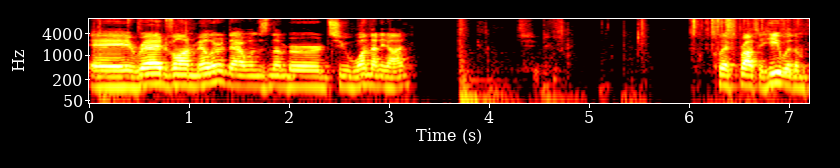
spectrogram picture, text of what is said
A red Von Miller. That one's numbered to 199. Cliff brought the heat with him.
